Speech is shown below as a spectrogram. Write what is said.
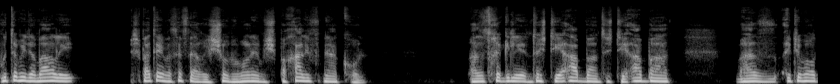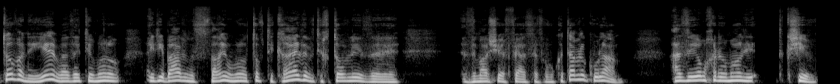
והוא תמיד אמר לי, כשבאתי עם הספר הראשון, הוא אמר לי, משפחה לפני הכל. ואז התחיל להגיד לי, אני רוצה שתהיה אבא, אני רוצה שתהיה אבא. ואז הייתי אומר לו, טוב, אני אהיה, ואז הייתי אומר לו, הייתי בא עם הספרים, אומר לו, טוב, תקרא את זה ותכתוב לי איזה, איזה משהו יפה על הספר. הוא כתב לכולם. אז יום אחד הוא אמר לי, תקשיב,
